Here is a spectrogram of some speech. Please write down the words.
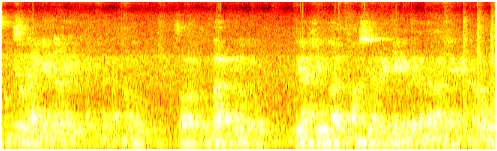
ಸಂಸದರಾಗಿ ಆಯ್ಕೆಯಾಗಿರ್ತಕ್ಕಂಥದ್ದು ಸೊ ತುಂಬ ಇವತ್ತು ಕ್ರಿಯಾಶೀಲ ಮನಸ್ಸಿನ ವ್ಯಕ್ತಿಯಾಗಿರ್ತಕ್ಕಂಥ ರಾಷ್ಟ್ರೀಯ ಅವರು.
